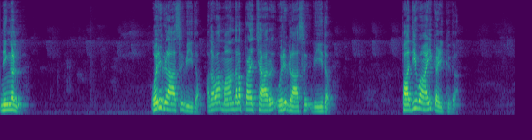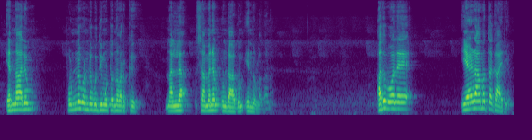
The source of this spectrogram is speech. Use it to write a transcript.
നിങ്ങൾ ഒരു ഗ്ലാസ് വീതം അഥവാ മാന്തളപ്പഴച്ചാറ് ഒരു ഗ്ലാസ് വീതം പതിവായി കഴിക്കുക. എന്നാലും പുണ്ണുകൊണ്ട് ബുദ്ധിമുട്ടുന്നവർക്ക് നല്ല ശമനം ഉണ്ടാകും എന്നുള്ളതാണ്. അതുപോലെ ഏഴാമത്തെ കാര്യം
